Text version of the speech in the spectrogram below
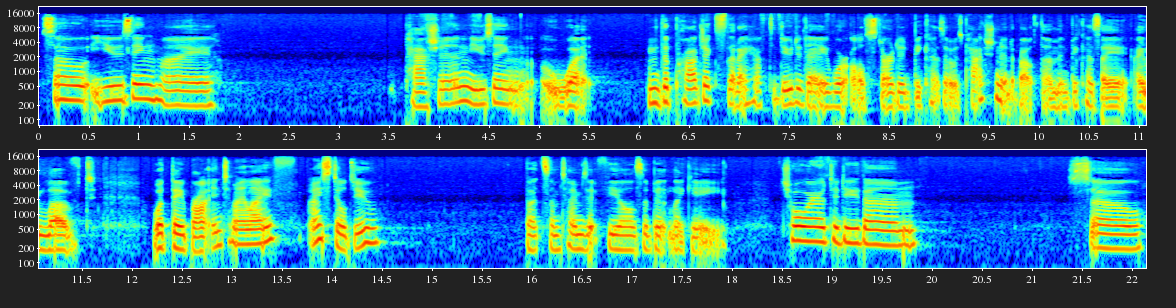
So, using my passion, using what the projects that I have to do today were all started because I was passionate about them and because I, I loved what they brought into my life. I still do. But sometimes it feels a bit like a chore to do them. So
